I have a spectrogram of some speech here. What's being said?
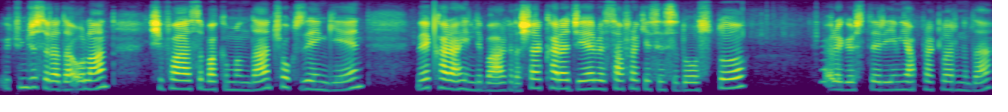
üçüncü sırada olan şifası bakımından çok zengin. Ve kara hindiba arkadaşlar. Karaciğer ve safra kesesi dostu. Şöyle göstereyim yapraklarını da.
